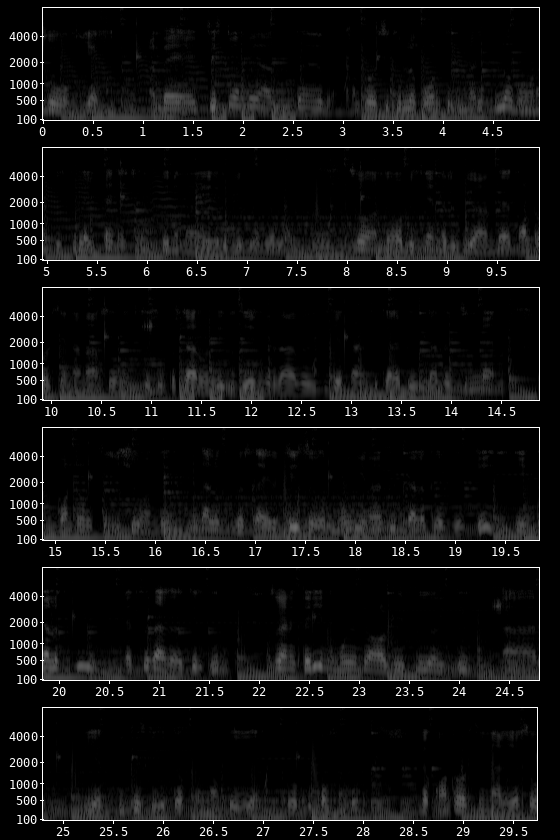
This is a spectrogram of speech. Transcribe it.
ஸோ எஸ் அந்த ஜஸ்ட் வந்து அந்த கான்ட்ரவர்சிக்குள்ளே போகிறதுக்கு முன்னாடி ஃபுல்லாக போவோம்னா ஜஸ்ட் லைட்டாக டச் பண்ணிட்டு நம்ம ரிவ்யூக்குள்ளே போயிடலாம். ஸோ அந்த ஆப்வியஸ்லி அந்த ரிவ்யூ அந்த கான்ட்ரவர்சி என்னென்னா ஸோ நெக்ஸ்ட்டு சூப்பர் ஸ்டார் வந்து விஜய்ங்கிறதா விஜய் ஃபேன்ஸு கிளப்பி விட்டு அந்த சின்ன கான்ட்ரவர்சி இஷ்யூ வந்து இந்த அளவுக்கு பெருசாக இருக்குது ஸோ ஒரு மூவி வந்து இந்த அளவுக்கு இருக்குது இந்த அளவுக்கு சக்ஸஸ் ஆக வச்சிருக்கு. ஸோ எனக்கு தெரியும் இந்த மூவி வந்து ஆல்வேஸ்லி வந்து be as biggest hit of one of the year so because வந்து இந்த கான்ட்ரவர்சினாலேயே ஸோ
